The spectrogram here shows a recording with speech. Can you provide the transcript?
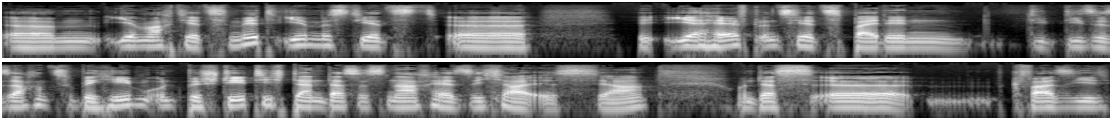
ähm, ihr macht jetzt mit, ihr müsst jetzt äh, ihr helft uns jetzt bei den, die, diese Sachen zu beheben und bestätigt dann, dass es nachher sicher ist, ja. Und dass äh, quasi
